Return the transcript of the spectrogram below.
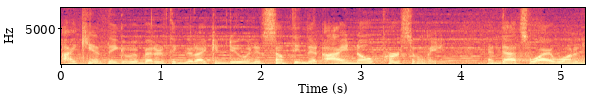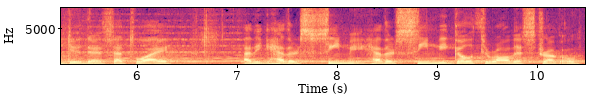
I can't think of a better thing that I can do, and it's something that I know personally. And that's why I wanted to do this. That's why I think Heather's seen me. Heather's seen me go through all this struggle,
